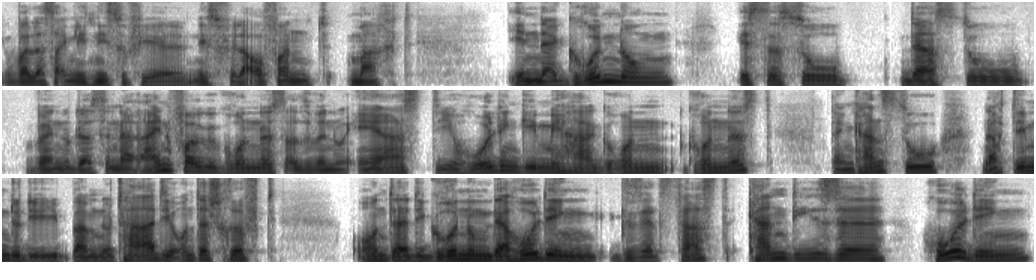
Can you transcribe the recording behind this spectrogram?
weil das eigentlich nicht so viel, nicht so viel Aufwand macht. In der Gründung ist es so, dass du, wenn du das in der Reihenfolge gründest, also wenn du erst die Holding GmbH gründest, dann kannst du, nachdem du die beim Notar die Unterschrift unter die Gründung der Holding gesetzt hast, kann diese Holding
